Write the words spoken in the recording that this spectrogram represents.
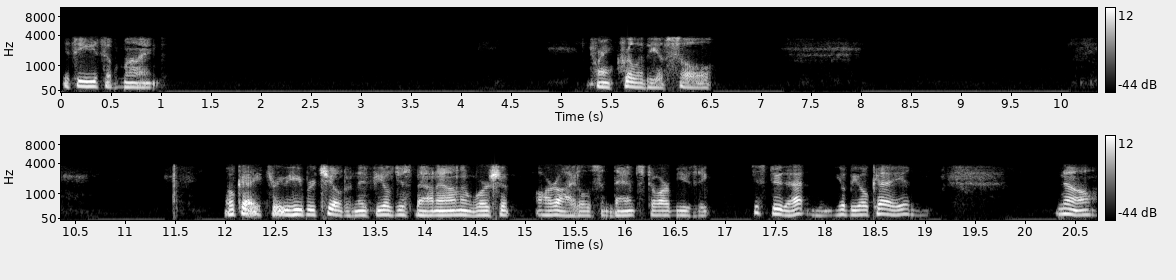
It's ease of mind. Tranquility of soul. Okay, three Hebrew children, if you'll just bow down and worship our idols and dance to our music, just do that and you'll be okay. And no,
